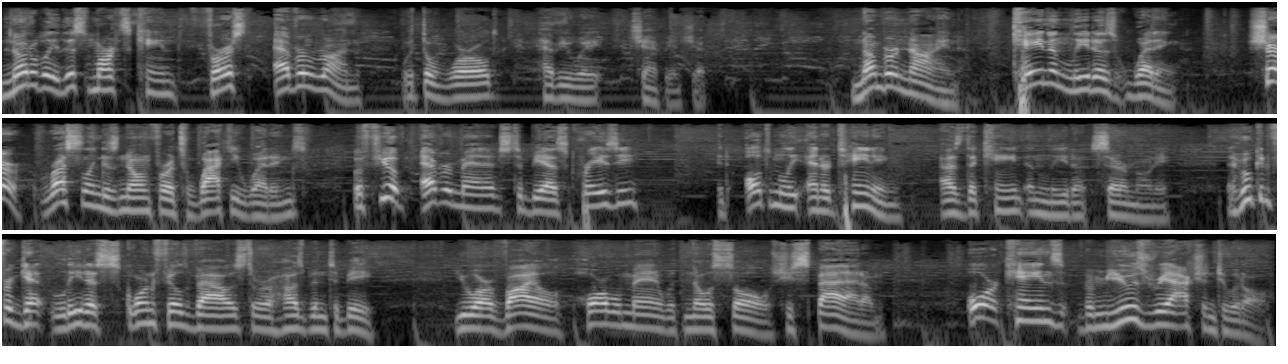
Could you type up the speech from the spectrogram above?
Notably, this marks Kane's first ever run with the World Heavyweight Championship. Number 9. Kane and Lita's Wedding. Sure, wrestling is known for its wacky weddings, but few have ever managed to be as crazy and ultimately entertaining as the Kane and Lita ceremony. And who can forget Lita's scorn filled vows to her husband to be? You are a vile, horrible man with no soul. She spat at him. Or Kane's bemused reaction to it all.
